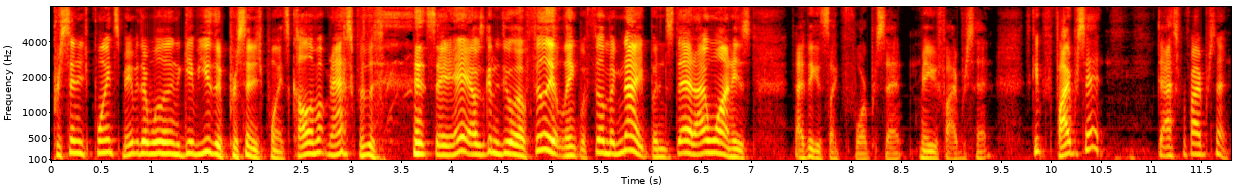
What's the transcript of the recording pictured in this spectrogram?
percentage points, maybe they're willing to give you the percentage points. Call them up and ask for the say, hey, I was going to do an affiliate link with Phil McKnight, but instead I want his. I think it's like four percent, maybe five percent. Give five percent. To Ask for five percent.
